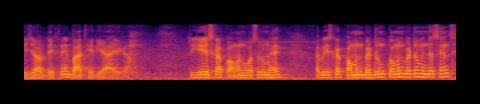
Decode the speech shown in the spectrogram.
ये जो आप देख रहे हैं बाथ एरिया आएगा। तो ये इसका कॉमन वॉशरूम है। अभी इसका common bedroom common bedroom in the sense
